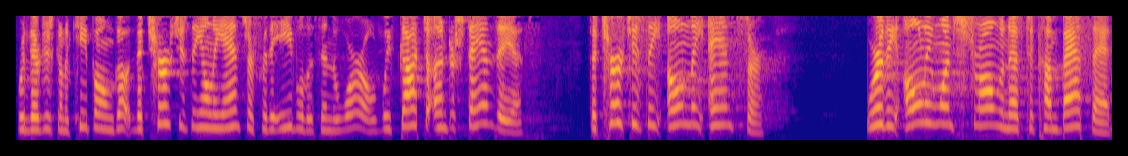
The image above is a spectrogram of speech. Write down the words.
Where they're just going to keep on going. The church is the only answer for the evil that's in the world. We've got to understand this. The church is the only answer. We're the only ones strong enough to combat that.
